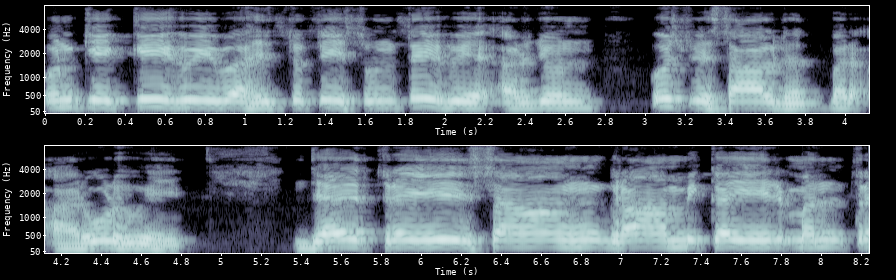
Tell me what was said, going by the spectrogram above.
उनकी की हुई वह स्तुति सुनते हुए अर्जुन उस विशाल रथ पर आरूढ़ हुए। जयत्रय संग्रामिकैर्मंत्र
